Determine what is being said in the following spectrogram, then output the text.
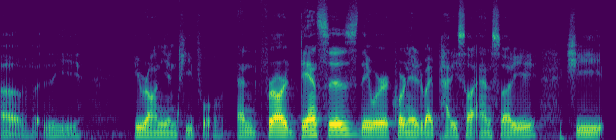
of the Iranian people. And for our dances, they were coordinated by Parisa Ansari. She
